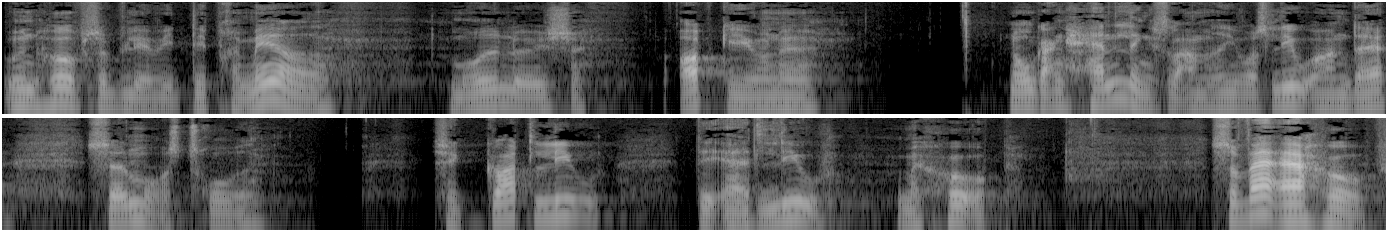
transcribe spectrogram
Uden håb, så bliver vi deprimerede, modløse, opgivende, nogle gange handlingslammet i vores liv, og endda selvmordstroet. Så et godt liv, det er et liv med håb. Så hvad er håb?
